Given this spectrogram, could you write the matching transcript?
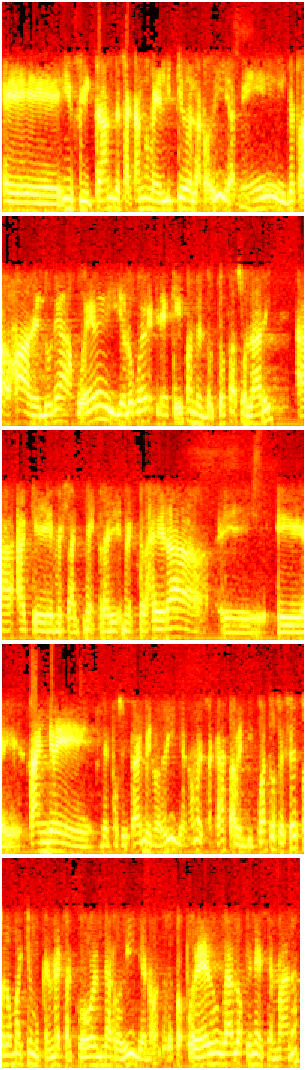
eh, infiltrando, sacándome el líquido de la rodilla. A mí, yo trabajaba de lunes a jueves y yo los jueves tenía que ir cuando el doctor Fasolari a, a que me, me, trajera eh, eh, sangre depositada en mi rodilla, ¿no? Me sacaba hasta 24 cc, fue lo máximo que él me sacó en la rodilla, ¿no? Entonces, para poder jugar los fines de semana,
